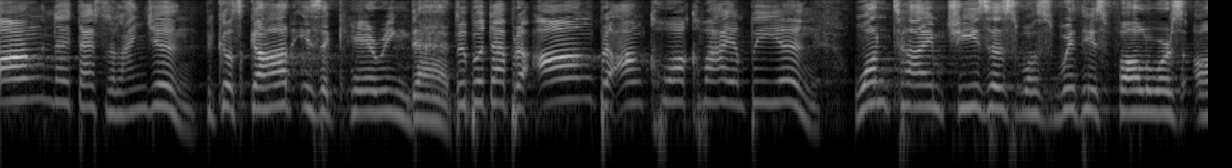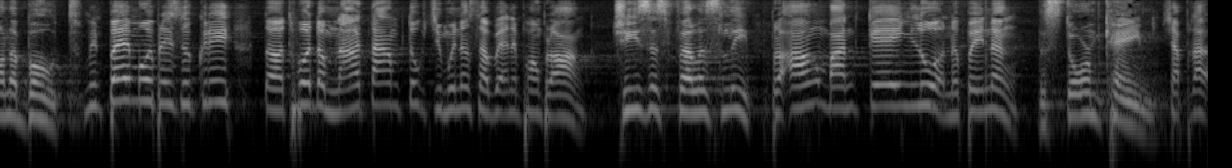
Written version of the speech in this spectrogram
អង្គនៅតែស្រឡាញ់យើង because God is a caring ពី dad. ព្រោះតែព្រះអង្គព្រះអង្គខ្វល់ខ្វាយអំពីយើង One time, Jesus was with his followers on a boat. មានពេលមួយព្រះយេស៊ូវគ្រីស្ទតធ្វើដំណើរតាមទូកជាមួយនឹងសាវកនៃផងព្រះអង្គ Jesus fell asleep. ព្រះអង្គបានគេងលក់នៅពេលហ្នឹង The storm came. ចាប់ផ្ដើម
